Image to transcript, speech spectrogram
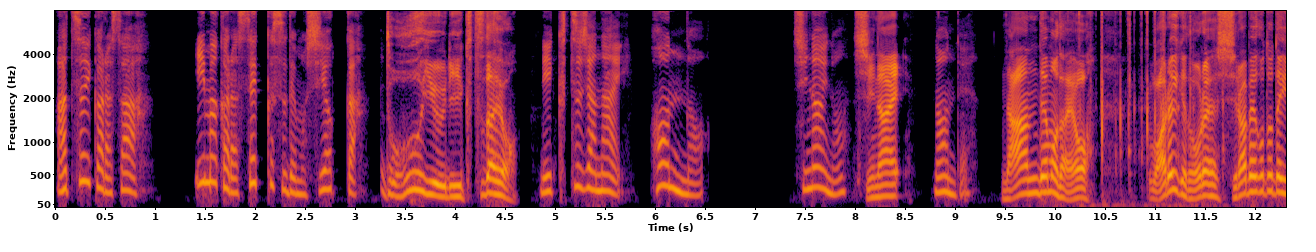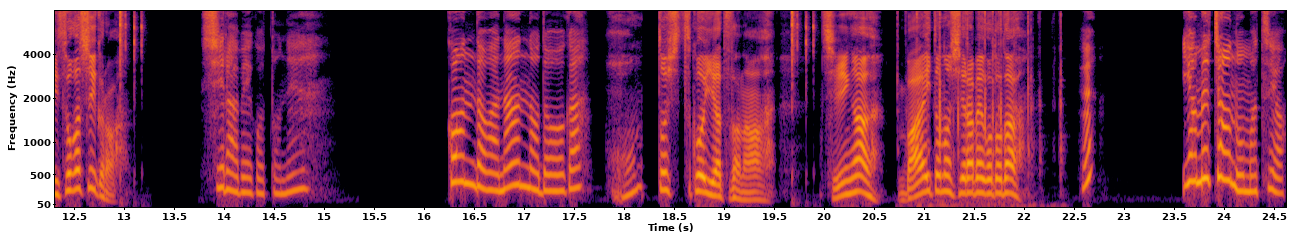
暑いからさ今からセックスでもしよっか。どういう理屈だよ。理屈じゃない。本能。しないの？しない。なんで？なんでもだよ。悪いけど俺調べ事で忙しいから。調べ事ね。今度は何の動画？ほんとしつこいやつだな違う。バイトの調べ事だ。やめちゃうの？松屋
